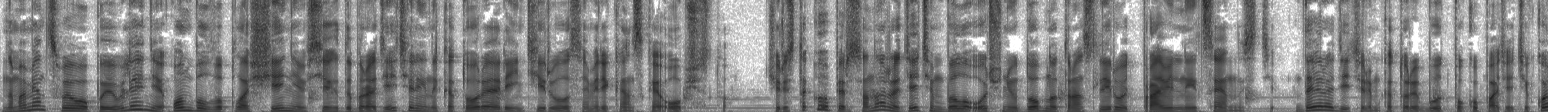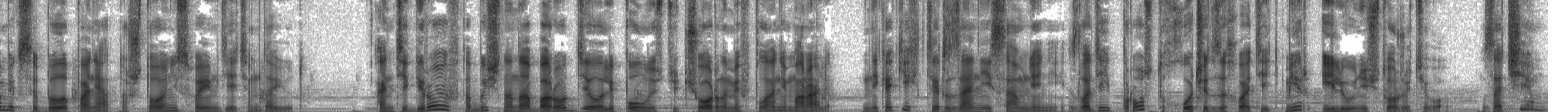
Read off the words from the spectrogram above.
На момент своего появления он был воплощением всех добродетелей, на которые ориентировалось американское общество. Через такого персонажа детям было очень удобно транслировать правильные ценности, да и родителям, которые будут покупать эти комиксы, было понятно, что они своим детям дают. Антигероев обычно наоборот делали полностью черными в плане морали. Никаких терзаний и сомнений. Злодей просто хочет захватить мир или уничтожить его. Зачем?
